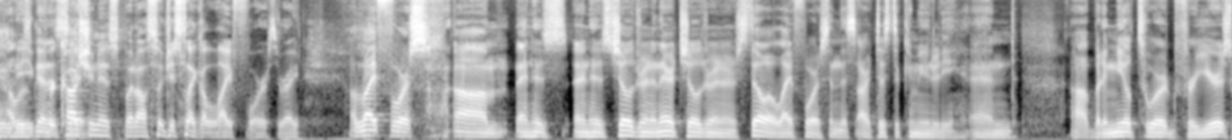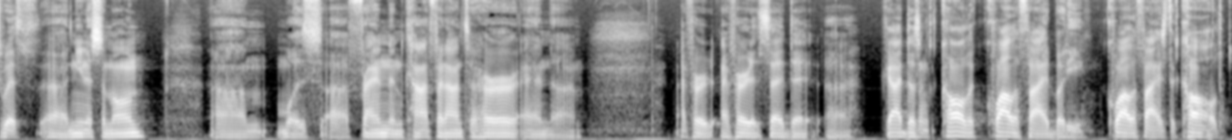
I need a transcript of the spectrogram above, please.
community. was gonna say. percussionist, but also just like a life force, right? A life force, um, and his and his children and their children are still a life force in this artistic community. And uh, but Emil toured for years with uh, Nina Simone, um, was a friend and confidant to her, and uh, I've heard I've heard it said that uh, God doesn't call the qualified, but He qualifies the called.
